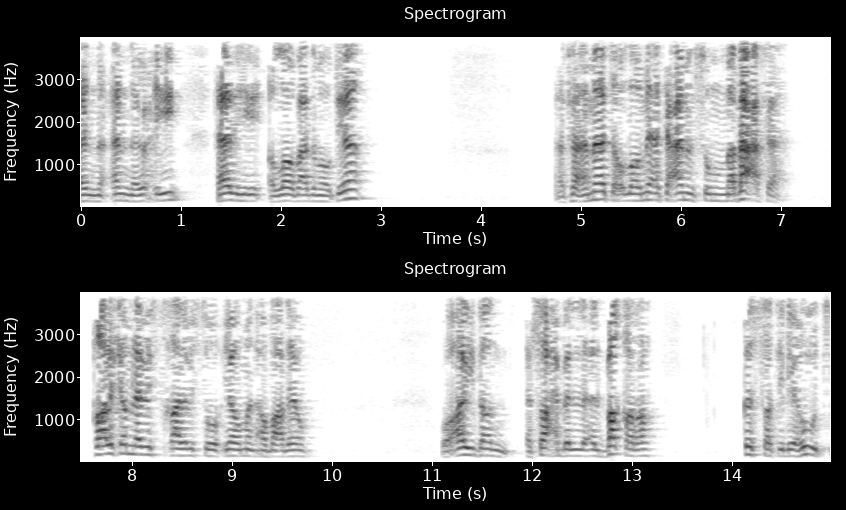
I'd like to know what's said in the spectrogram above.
أن أن يحيي هذه الله بعد موتها. فأماته الله مئة عام ثم بعثه. قال كم لبست؟ قال لبست يوما أو بعض يوم. وأيضا صاحب البقرة قصة اليهود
